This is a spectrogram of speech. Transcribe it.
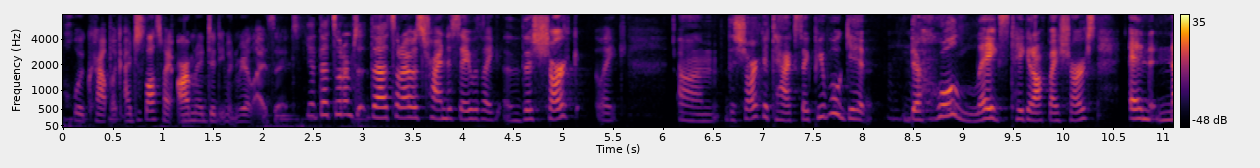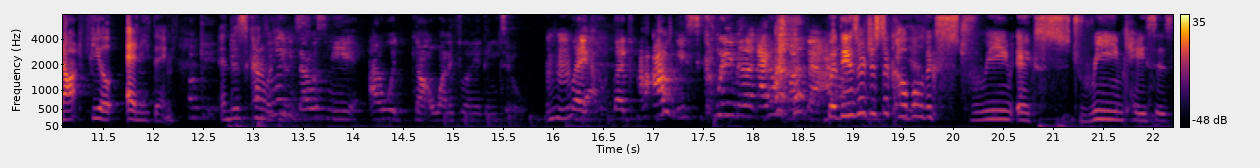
"Holy crap! Like I just lost my arm and I didn't even realize it." Yeah, that's what I'm. That's what I was trying to say with like the shark, like um, the shark attacks. Like people get their whole legs taken off by sharks and not feel anything. Okay. And this is kind I of feel what he like was. if that was me, I would not want to feel anything too. Mhm. Like, like I, I would be screaming like, I don't want that. But these are just a couple of extreme, extreme cases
